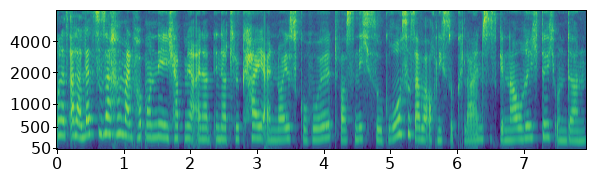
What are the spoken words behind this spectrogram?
Und als allerletzte Sache mein Portemonnaie. Ich habe mir eine, in der Türkei ein neues geholt, was nicht so groß ist, aber auch nicht so klein. Das ist genau richtig. Und dann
